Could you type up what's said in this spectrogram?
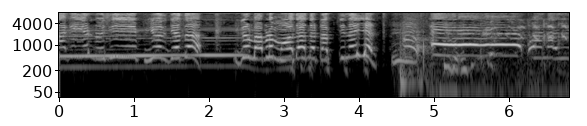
લાગે યાર નોશી પ્યોર જતા ઈગર બાપડે મોદા તો ટપચી નહીં છે કોનોજી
